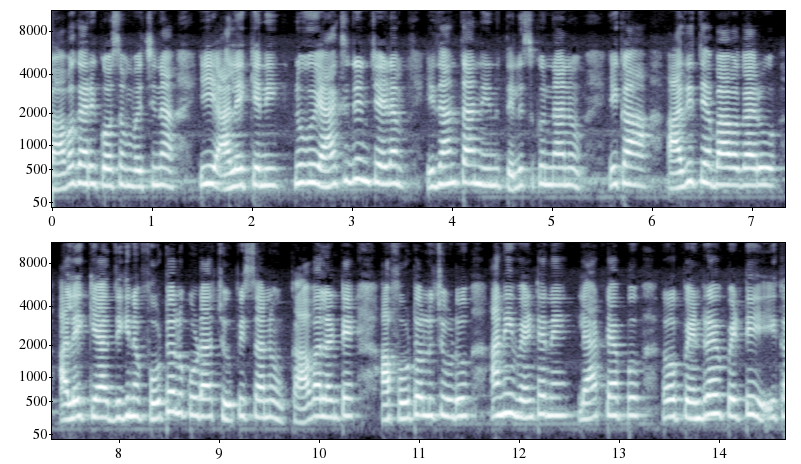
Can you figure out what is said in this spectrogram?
బావగారి కోసం వచ్చిన ఈ అలేఖ్యని నువ్వు యాక్సిడెంట్ చేయడం ఇదంతా నేను తెలుసుకున్నాను. ఇక ఆదిత్య బావ గారు అలేఖ్య దిగిన ఫోటోలు కూడా చూపిస్తాను. కావాలంటే ఆ ఫోటోలు చూడు అని వెంటనే ల్యాప్టాప్ పెన్ డ్రైవ్ పెట్టి ఇక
